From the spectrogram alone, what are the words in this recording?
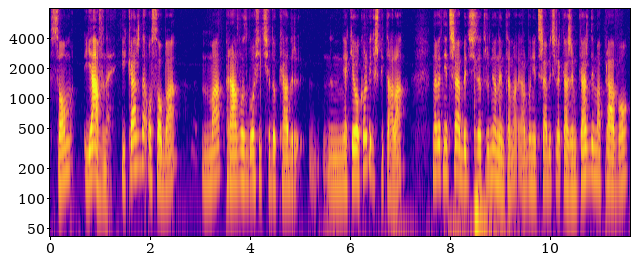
są jawne i każda osoba ma prawo zgłosić się do kadr jakiegokolwiek szpitala. Nawet nie trzeba być zatrudnionym tam, albo nie trzeba być lekarzem. Każdy ma prawo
